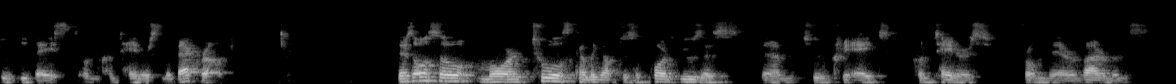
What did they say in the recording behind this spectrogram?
to be based on containers in the background. There's also more tools coming up to support users um, to create containers from their environments.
